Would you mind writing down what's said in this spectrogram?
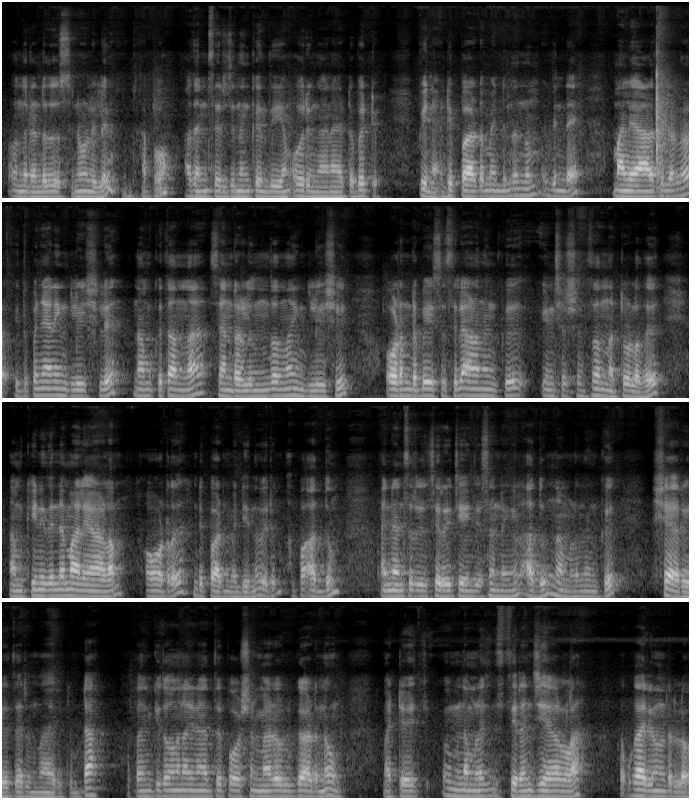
ഒന്ന് രണ്ട് ദിവസത്തിനുള്ളിൽ. അപ്പോൾ അതനുസരിച്ച് നിങ്ങൾക്ക് എന്ത് ചെയ്യാം? ഒരുങ്ങാനായിട്ട് പറ്റും. പിന്നെ ഡിപ്പാർട്ട്മെന്റിൽ നിന്നും ഇതിന്റെ മലയാളത്തിലുള്ള ഇതിപ്പോൾ ഞാൻ ഇംഗ്ലീഷിൽ നമുക്ക് തന്ന സെൻട്രലിൽ നിന്ന് തന്ന ഇംഗ്ലീഷ് ഓർഡറിന്റെ ബേസിസിലാണ് നിങ്ങൾക്ക് ഇൻസ്ട്രക്ഷൻസ് തന്നിട്ടുള്ളത്. നമുക്കിനി ഇതിന്റെ മലയാളം ഓർഡർ ഡിപ്പാർട്ട്മെന്റിൽ നിന്ന് വരും. അപ്പോൾ അതും അതിനനുസരിച്ച് ചെറിയ ചേഞ്ചസ് ഉണ്ടെങ്കിൽ അതും നമ്മൾ നിങ്ങൾക്ക് ഷെയർ ചെയ്ത് തരുന്നതായിരിക്കും കേട്ടോ അപ്പോൾ എനിക്ക് തോന്നുന്നത് അതിനകത്ത് പോഷന്മാരുടെ ഉദ്ഘാടനവും മറ്റ് നമ്മൾ സ്ഥിരം ചെയ്യാനുള്ള കാര്യങ്ങളുണ്ടല്ലോ.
